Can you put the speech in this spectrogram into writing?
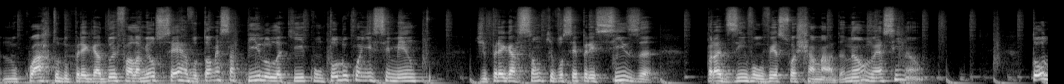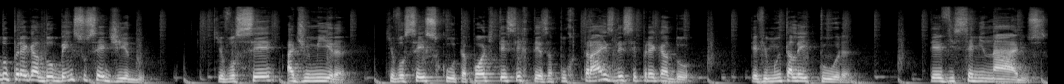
no quarto do pregador e fala: Meu servo, toma essa pílula aqui com todo o conhecimento de pregação que você precisa para desenvolver a sua chamada? Não, não é assim não. Todo pregador bem-sucedido que você admira, que você escuta, pode ter certeza, por trás desse pregador teve muita leitura, teve seminários,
